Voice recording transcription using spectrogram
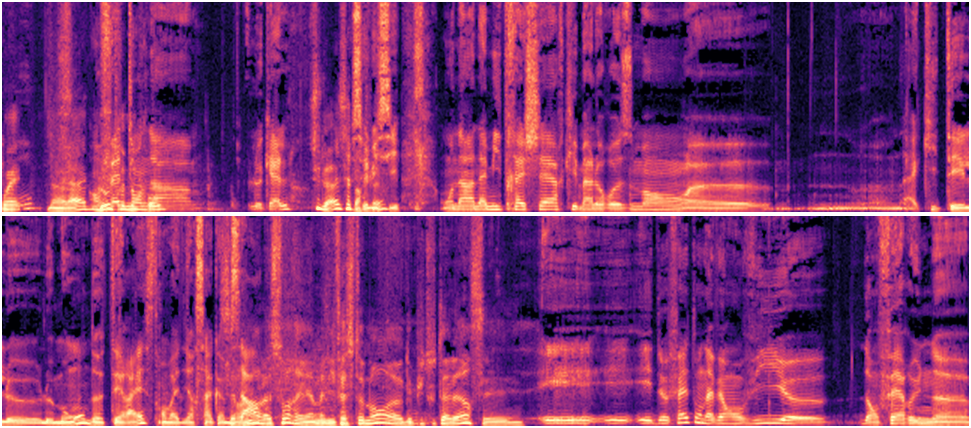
Ouais, voilà, En on micro. a lequel Celui-là, c'est parfait. Celui-ci. On a un ami très cher qui malheureusement euh, a quitté le, le monde terrestre, on va dire ça comme C'est ça. vraiment la soirée, hein, manifestement, euh, depuis tout à l'heure, c'est... Et, et, et de fait, on avait envie euh, d'en faire une euh,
